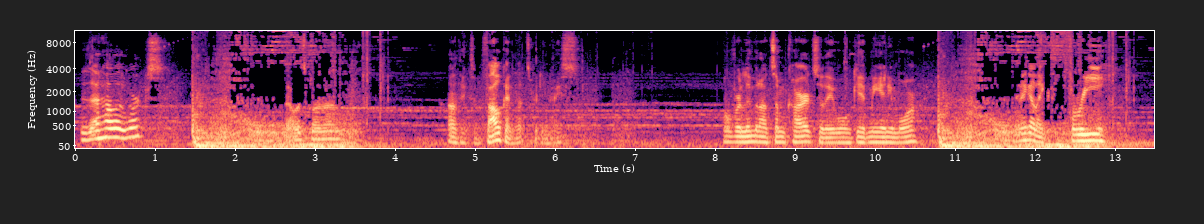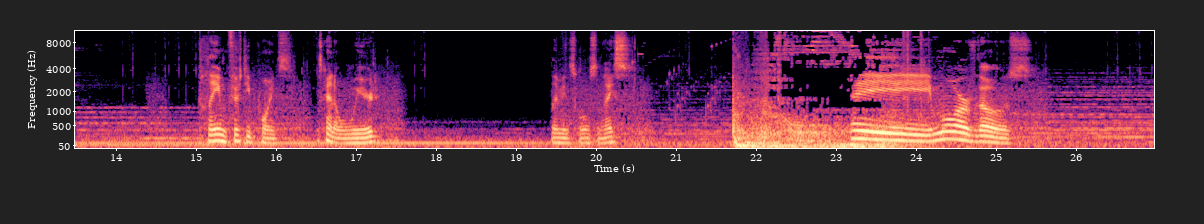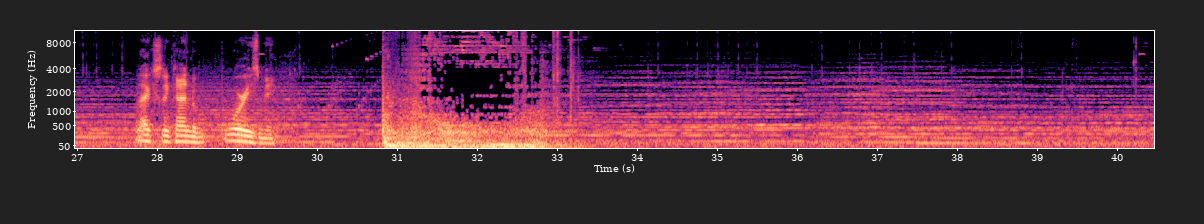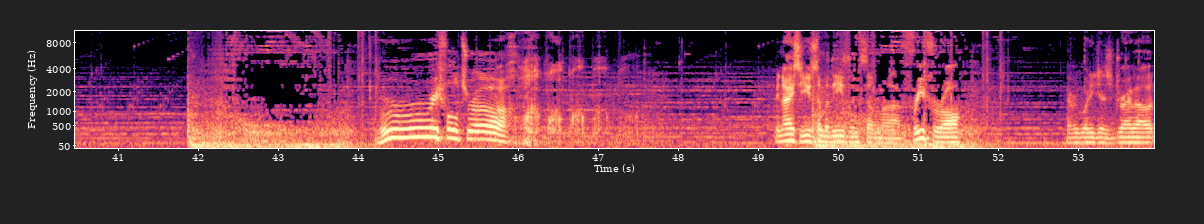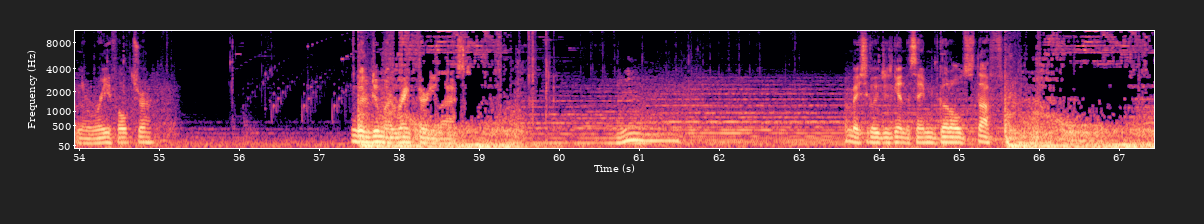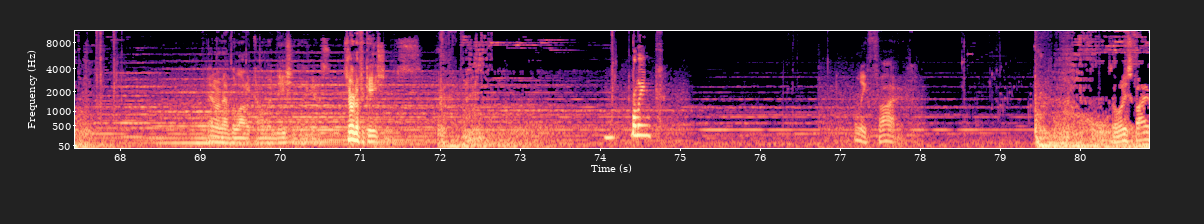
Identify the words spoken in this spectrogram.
Is that how it works? Is that what's going on? I don't think so. Falcon, that's pretty nice. Over limit on some cards so they won't give me any more. And I got like three claim 50 points. It's kind of weird. Flaming Skull's nice. Hey, more of those. It actually kind of worries me. Reef Ultra! Be nice to use some of these in some uh, free-for-all. Everybody just drive out in a Wraith Ultra. I'm gonna do my rank 30 last. I'm basically just getting the same good old stuff. I don't have a lot of commendations, I guess. Certifications. Blink. Only five. It's always five?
